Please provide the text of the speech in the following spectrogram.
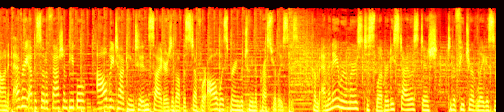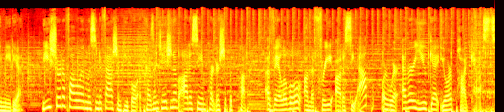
On every episode of Fashion People, I'll be talking to insiders about the stuff we're all whispering between the press releases, from M&A rumors to celebrity stylist dish to the future of legacy media. Be sure to follow and listen to Fashion People, a presentation of Audacy in partnership with Puck, available on the free Audacy app or wherever you get your podcasts.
